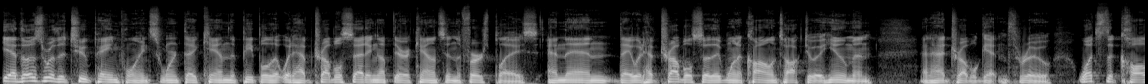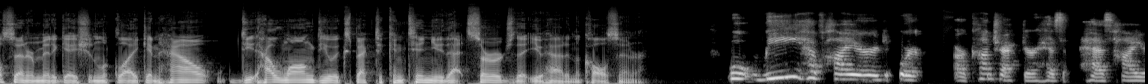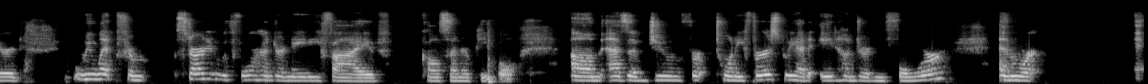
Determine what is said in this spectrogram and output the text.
Yeah, those were the two pain points, weren't they, Kim? The people that would have trouble setting up their accounts in the first place, and then they would have trouble, so they'd want to call and talk to a human and had trouble getting through. What's the call center mitigation look like, and how do, how long do you expect to continue that surge that you had in the call center? Well, we have hired, or our contractor has has hired. We went from started with 485 call center people. Um, as of June 21st, we had 804, and we're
